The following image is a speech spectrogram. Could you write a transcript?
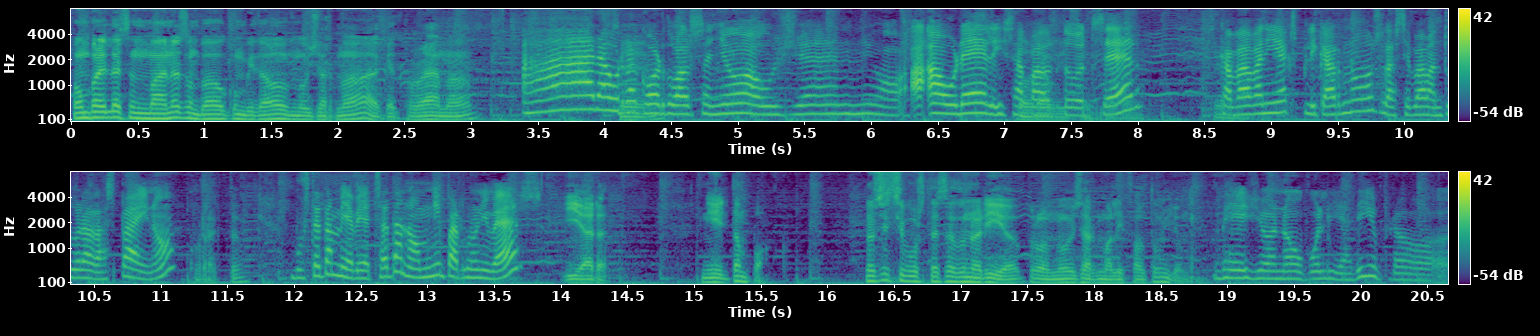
fa un parell de setmanes em vau convidar el meu germà a aquest programa. Ara ho Sí. recordo, el senyor Eugenio... A- Aureli Sapaltot, Aureli, sí. cert? Sí. Que va venir a explicar-nos la seva aventura a l'espai, no? Correcte. Vostè també ha viatjat en Omni per l'univers? I ara? Ni ell tampoc. No sé si vostè s'adonaria, però al meu germà li falta un llum. Bé, jo no ho volia dir, però...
